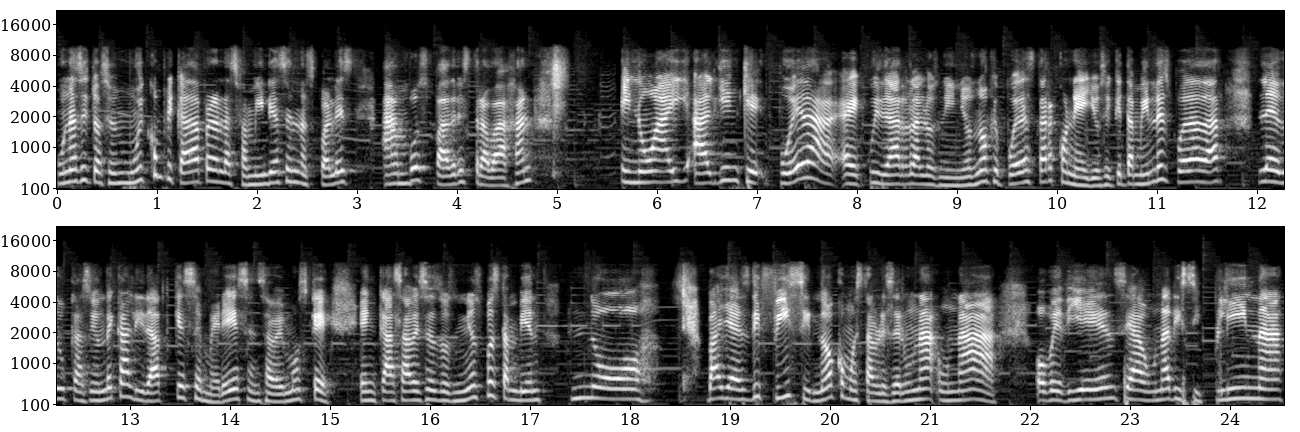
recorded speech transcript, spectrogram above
una situación muy complicada para las familias en las cuales ambos padres trabajan y no hay alguien que pueda eh, cuidar a los niños, ¿no? Que pueda estar con ellos y que también les pueda dar la educación de calidad que se merecen. Sabemos que en casa a veces los niños pues también no, vaya, es difícil, ¿no? Como establecer una, una obediencia, una disciplina,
